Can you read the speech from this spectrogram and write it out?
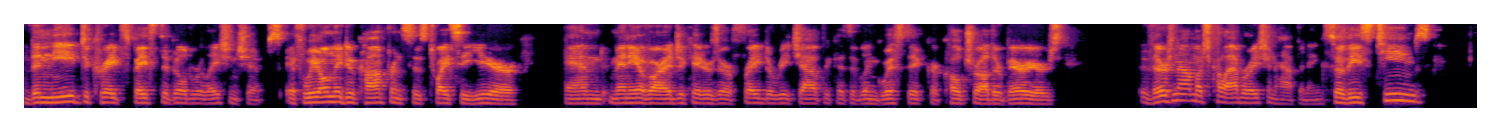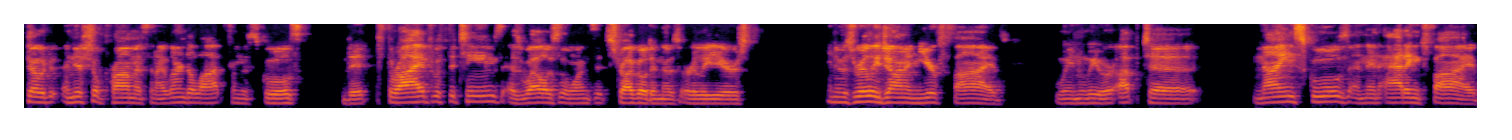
the need to create space to build relationships if we only do conferences twice a year and many of our educators are afraid to reach out because of linguistic or cultural other barriers there's not much collaboration happening so these teams showed initial promise and i learned a lot from the schools that thrived with the teams as well as the ones that struggled in those early years. And it was really, John, in year five when we were up to nine schools and then adding five.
